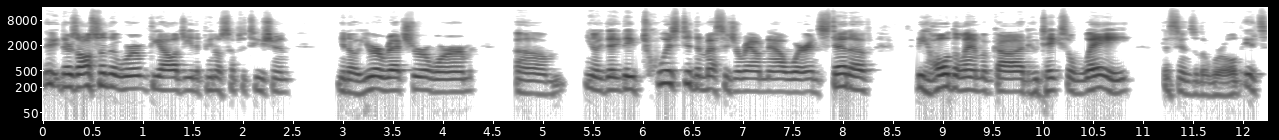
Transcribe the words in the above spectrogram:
There- There's also the worm theology, the penal substitution. You know, you're a wretch, you're a worm. Um, you know, they, they've twisted the message around now where instead of behold the Lamb of God who takes away the sins of the world, it's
